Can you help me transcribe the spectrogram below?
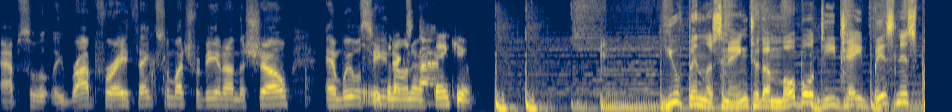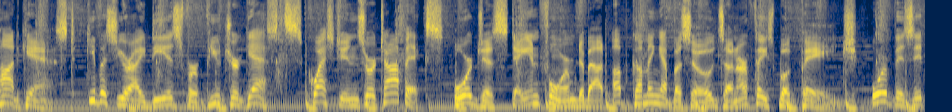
Absolutely. Rob Ferre, thanks so much for being on the show, and we will see you next honor. time. Thank you. You've been listening to the Mobile DJ Business Podcast. Give us your ideas for future guests, questions, or topics, or just stay informed about upcoming episodes on our Facebook page, or visit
